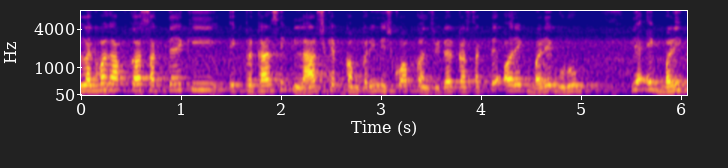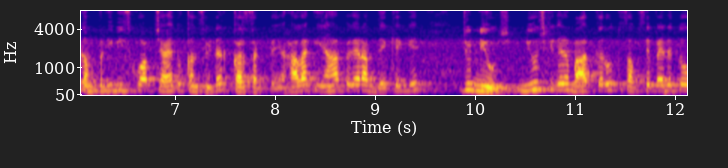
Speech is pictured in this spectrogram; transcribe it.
लगभग आप कह सकते हैं कि एक प्रकार से एक लार्ज कैप कंपनी में इसको आप कंसिडर कर सकते हैं और एक बड़े ग्रुप या एक बड़ी कंपनी भी इसको आप चाहे तो कंसिडर कर सकते हैं। हालाँकि यहाँ पे अगर आप देखेंगे जो न्यूज़ न्यूज़ की अगर मैं बात करूँ तो सबसे पहले तो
